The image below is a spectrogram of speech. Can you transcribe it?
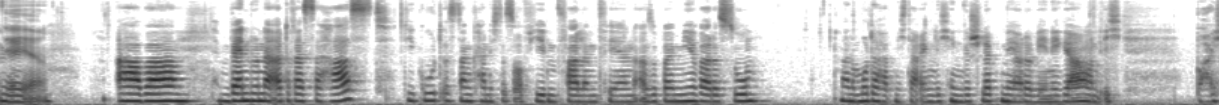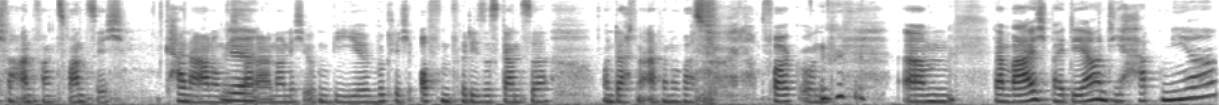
Ja, ja. Aber wenn du eine Adresse hast, die gut ist, dann kann ich das auf jeden Fall empfehlen. Also bei mir war das so, meine Mutter hat mich da eigentlich hingeschleppt, mehr oder weniger. Und ich, boah, ich war Anfang 20. Keine Ahnung, ich yeah. war da noch nicht irgendwie wirklich offen für dieses Ganze und dachte mir einfach nur, was für ein Abfuck. Und ähm, dann war ich bei der und die hat mir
